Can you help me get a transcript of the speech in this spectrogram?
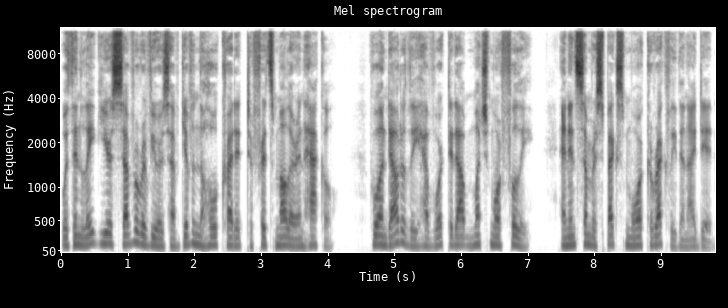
Within late years, several reviewers have given the whole credit to Fritz Muller and Haeckel, who undoubtedly have worked it out much more fully, and in some respects more correctly than I did.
